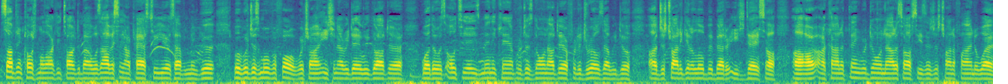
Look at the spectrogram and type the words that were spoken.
something Coach Mularkey talked about was obviously our past two years haven't been good, but we're just moving forward. We're trying each and every day we go out there, whether it's OTAs, mini camp, or just going out there for the drills that we do, uh, just try to get a little bit better each day. So uh, our, our, kind of thing we're doing now this offseason is just trying to find a way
